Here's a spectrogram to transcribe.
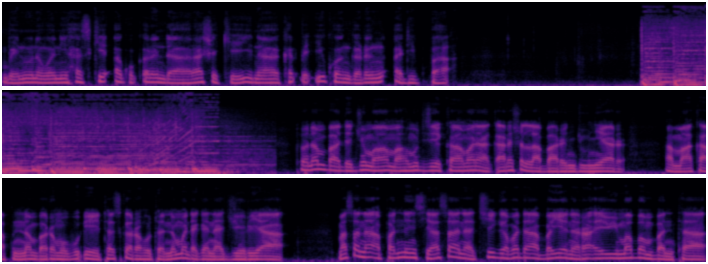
bai nuna wani haske a ƙoƙarin da rasha ke yi na karɓe ikon garin adib ba To nan ba da jimawa Mahmud zai kawo mana ƙarashin labaran duniyar, amma kafin nan bari mu buɗe taskar rahotanninmu daga Najeriya. Masana a fannin siyasa na ci gaba da bayyana ra'ayoyi mabambanta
